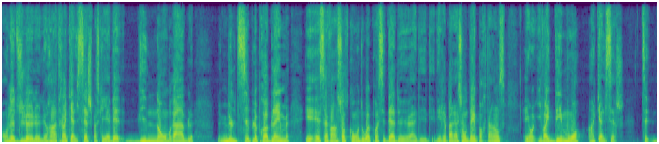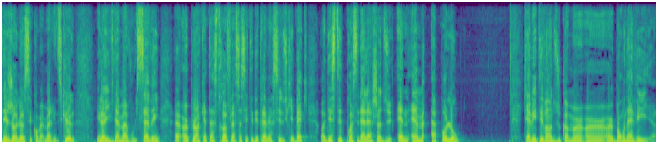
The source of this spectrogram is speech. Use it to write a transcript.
on a dû le, le- le rentrer en cale sèche parce qu'il y avait d'innombrables de multiples problèmes et, ça fait en sorte qu'on doit procéder à, de- à des, réparations d'importance et il va être des mois en cale sèche. Déjà là, c'est complètement ridicule. Et là, évidemment, vous le savez, euh, un peu en catastrophe, la Société des traversiers du Québec a décidé de procéder à l'achat du NM Apollo, qui avait été vendu comme un, un- un bon navire.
